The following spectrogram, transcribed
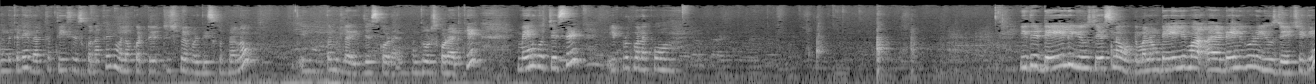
అందుకని ఇదంతా తీసేసుకున్నాక మళ్ళీ ఒక టిష్యూ పేపర్ తీసుకుంటున్నాను. ఇది మొత్తం ఇట్లా ఇది చేసుకోవడానికి తుడుచుకోవడానికి. మెయిన్గా వచ్చేసి ఇప్పుడు మనకు ఇది డైలీ యూజ్ చేసినా ఓకే. మనం డైలీ డైలీ కూడా యూజ్ చేయొచ్చు ఇది.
